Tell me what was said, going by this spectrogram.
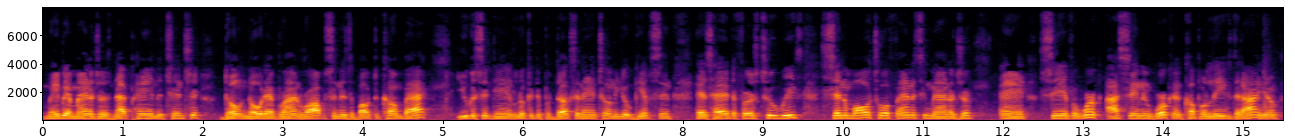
maybe a manager is not paying attention, don't know that Brian Robinson is about to come back. You can sit there and look at the production Antonio Gibson has had the first two weeks. Send them all to a fantasy manager and see if it worked. I seen it work in a couple of leagues that I am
